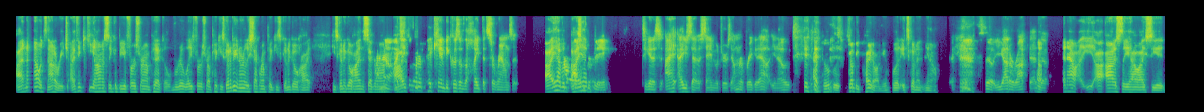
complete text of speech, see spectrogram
I know it's not a reach. I think he honestly could be a first round pick, a real late first round pick. He's going to be an early second round pick. He's going to go high. He's going to go high in the second round. I, I just want to pick him because of the hype that surrounds it. I have a. I have to get us. I, I used to have a Samuel jersey. I'm gonna break it out. You know. Absolutely, it's gonna be tight on you, but it's gonna, you know. Still, you gotta rock that. No. And how, honestly, how I see it,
